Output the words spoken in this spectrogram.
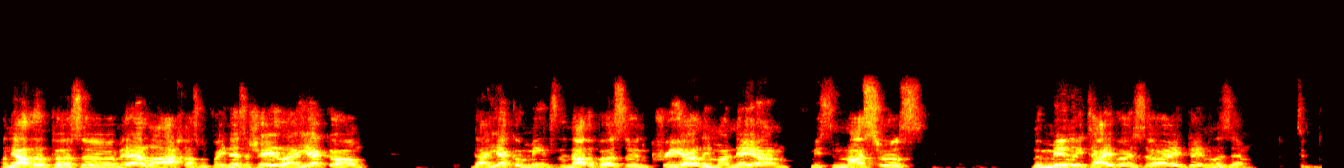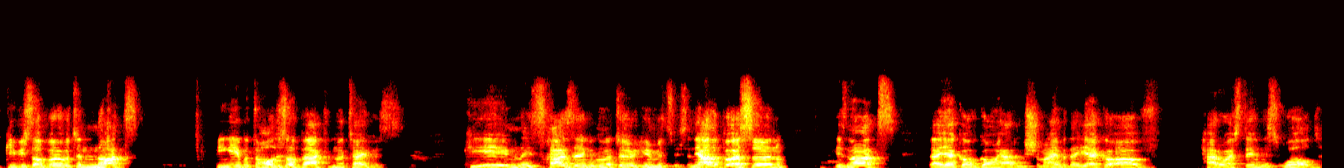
On the other person, elach, asman feinez, ha'sheila, hayekom. The hayekom means another person, kriya limanea, mismasrus, to give yourself over to not being able to hold yourself back from the taivas. And the other person is not the ayeka of going out in Shemayim, but the ayeka of how do I stay in this world?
